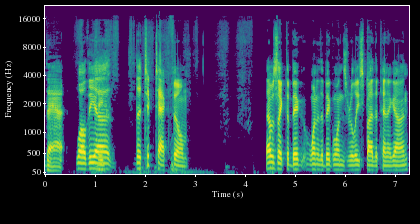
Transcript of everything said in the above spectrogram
that Well, the uh, the Tic Tac film. That was like the big one of the big ones released by the Pentagon.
